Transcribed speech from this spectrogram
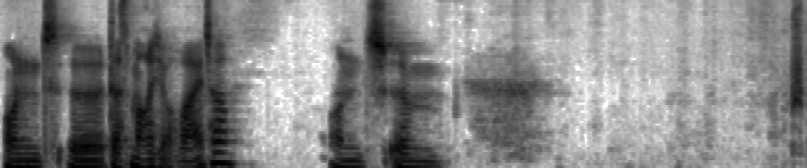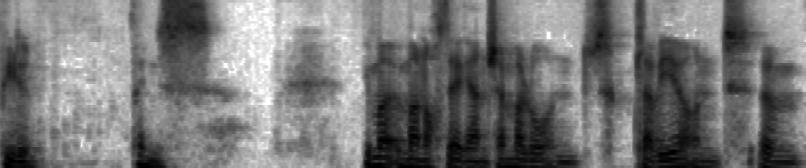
Und äh, das mache ich auch weiter. Und ähm, spiele, wenn es immer, immer noch sehr gern Cembalo und Klavier und ähm,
